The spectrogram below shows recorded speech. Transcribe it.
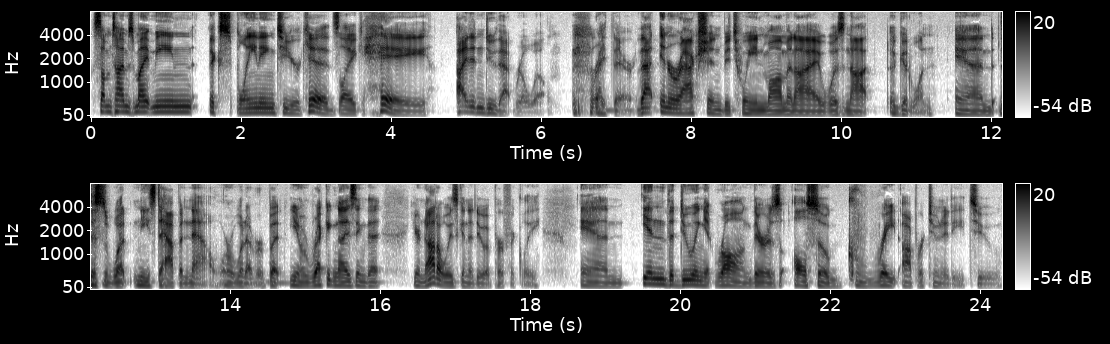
sometimes might mean explaining to your kids, like, hey, I didn't do that real well right there. That interaction between mom and I was not a good one. And this is what needs to happen now or whatever. But, you know, recognizing that you're not always going to do it perfectly. And in the doing it wrong, there is also great opportunity to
